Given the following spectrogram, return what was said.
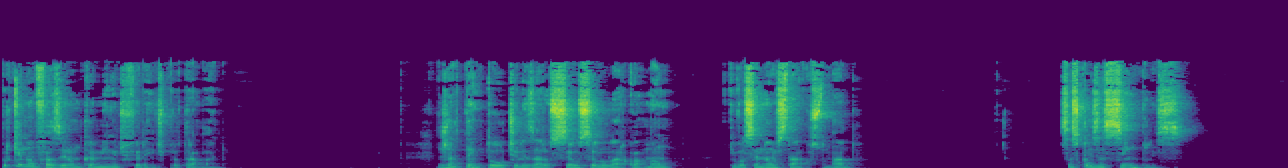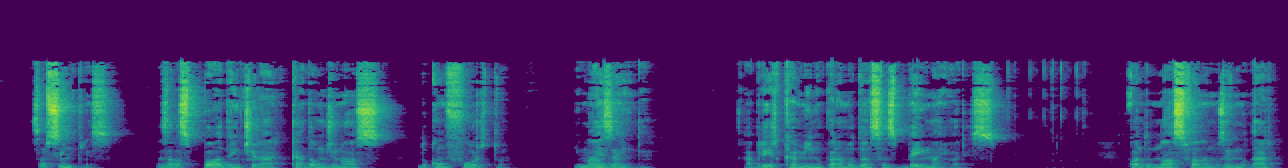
Por que não fazer um caminho diferente para o trabalho? Já tentou utilizar o seu celular com a mão que você não está acostumado? Essas coisas simples são simples, mas elas podem tirar cada um de nós do conforto e, mais ainda, abrir caminho para mudanças bem maiores. Quando nós falamos em mudar,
